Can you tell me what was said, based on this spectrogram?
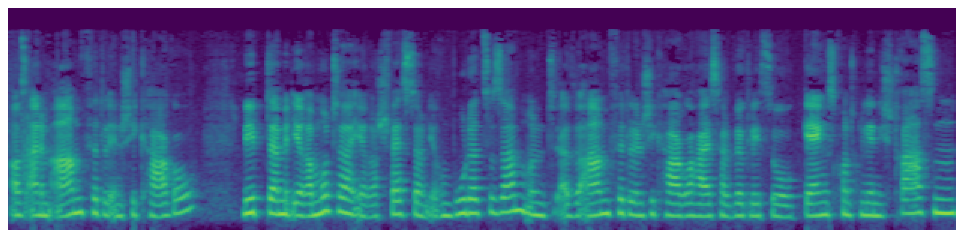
aus einem armen Viertel in Chicago, lebt da mit ihrer Mutter, ihrer Schwester und ihrem Bruder zusammen. Und also Armenviertel in Chicago heißt halt wirklich so, Gangs kontrollieren die Straßen,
